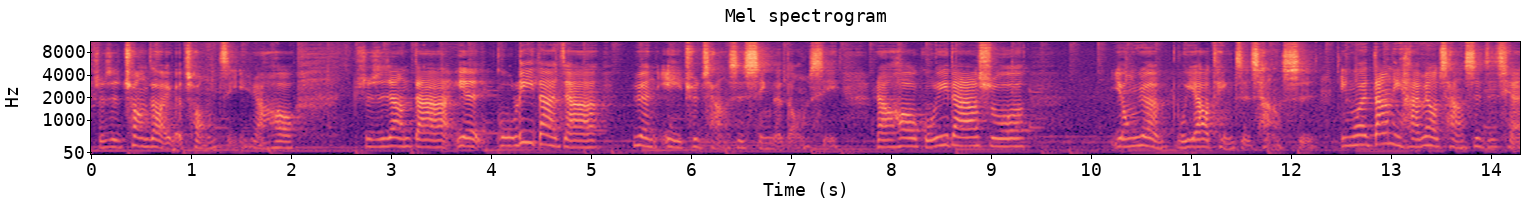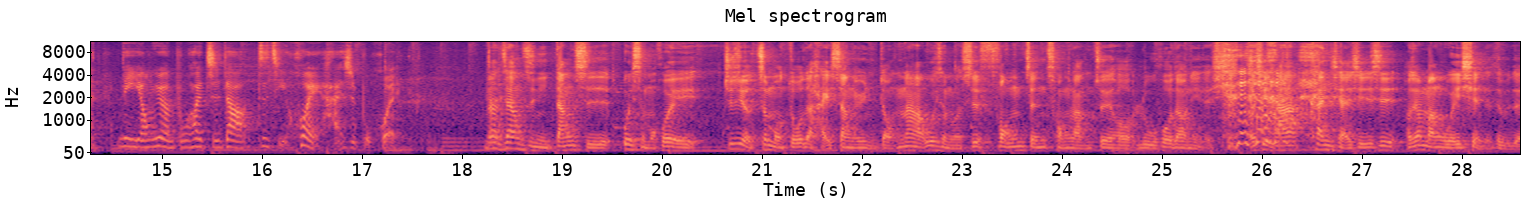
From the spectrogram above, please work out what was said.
就是创造一个冲击，然后就是让大家也鼓励大家愿意去尝试新的东西，然后鼓励大家说，永远不要停止尝试，因为当你还没有尝试之前，你永远不会知道自己会还是不会。那这样子，你当时为什么会？就是有这么多的海上运动，那为什么是风筝冲浪最后虏获到你的心？而且它看起来其实是好像蛮危险的，对不对？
